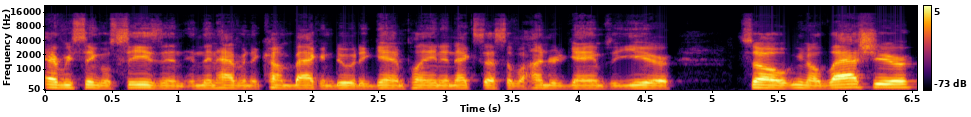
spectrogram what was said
every single season, and then having to come back and do it again, playing in excess of 100 games a year. So you know, last year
